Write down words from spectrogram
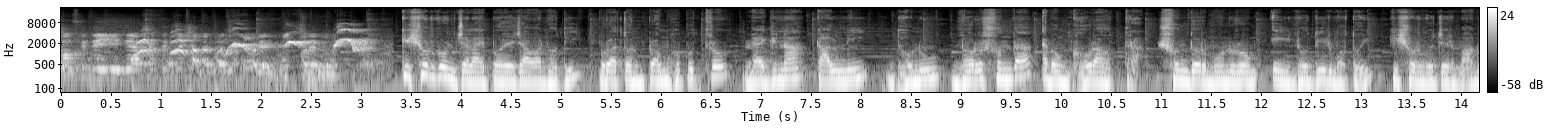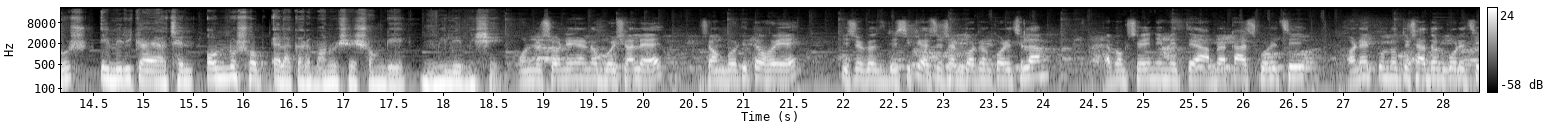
সংস্কৃতি ইতিহাসের থেকে সাথে পরিচিত করে করে কিশোরগঞ্জ জেলায় বয়ে যাওয়া নদী পুরাতন ব্রহ্মপুত্র মেঘনা কালনি ধনু নরসুন্দা এবং ঘোড়াউত্রা। সুন্দর মনোরম এই নদীর মতোই কিশোরগঞ্জের মানুষ আমেরিকায় আছেন অন্য সব এলাকার মানুষের সঙ্গে মিলেমিশে। উনিশশো নিরানব্বই সালে সংগঠিত হয়ে কিশোরগঞ্জ ডিস্ট্রিক্ট অ্যাসোসিয়েশন গঠন করেছিলাম এবং সেই নিমিত্তে আমরা কাজ করেছি। অনেক উন্নতি সাধন করেছি।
